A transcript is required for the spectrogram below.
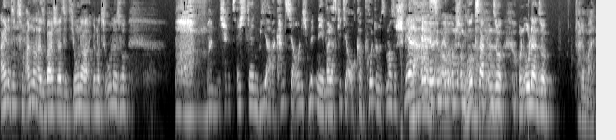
eine so zum anderen, also beispielsweise jetzt Jona, Jona zu Ole so, boah, Mann, ich hätte jetzt echt gern Bier, aber kannst du ja auch nicht mitnehmen, weil das geht ja auch kaputt und ist immer so schwer Glas äh, im, im, im, im, Rucksack ja. und so. Und Ole dann so, warte mal,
